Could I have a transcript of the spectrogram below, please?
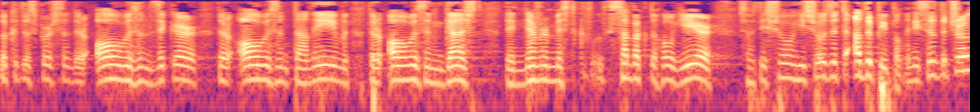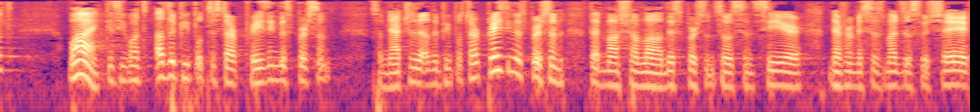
Look at this person, they're always in zikr, they're always in talim, they're always in gasht, they never missed sabak the whole year. So they show, he shows it to other people, and he says the truth. Why? Because he wants other people to start praising this person. So naturally other people start praising this person, that mashallah, this person so sincere, never misses majlis with shaykh,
